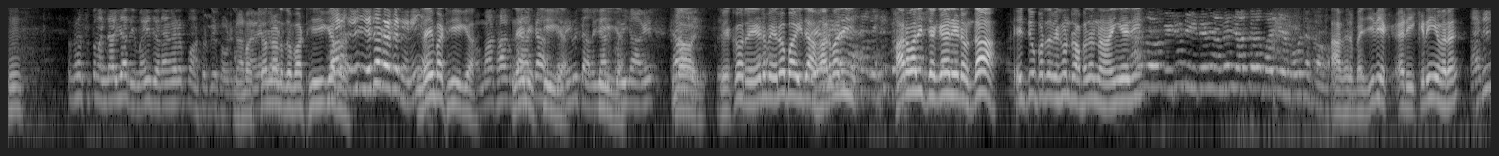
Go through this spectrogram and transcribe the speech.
ਹੂੰ। ਫਿਰ 57000 ਦੀ ਮੈਂ ਹੀ ਦੇ ਦਾਂਗੇ ਤੇ 500 ਰੁਪਏ ਛੋੜ ਕਰ ਬਸ ਚੱਲਣ ਦੋ ਠੀਕ ਆ ਫਿਰ। ਇਹਦੇ ਕਰਕੇ ਦੇਣੀ ਨਹੀਂ ਬਸ ਠੀਕ ਆ। ਨਹੀਂ ਨਹੀਂ ਠੀਕ ਆ ਵੀ ਚੱਲ ਯਾਰ ਠੀਕ ਕੋਈ ਆ ਆ ਗਏ ਲਓ ਜੀ ਵੇਖੋ ਰੇਟ ਵੇਖ ਲਓ ਬਾਈ ਦਾ। ਹਰ ਵਾਰੀ ਹਰ ਵਾਰੀ ਚੰਗਾ ਰੇਟ ਹੁੰਦਾ। ਇਹਦੇ ਉੱਪਰ ਤਾਂ ਵੇਖੋ ਰੱਬ ਦਾ ਨਾਂ ਹੀ ਹੈ ਜੀ। ਵਾ। ਆ ਫਿਰ ਬਾਈ ਜੀ ਅੜੀਕਣੀ ਹੈ ਫਿਰ। ਹਾਂਜੀ?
